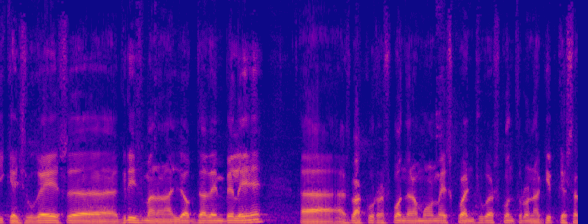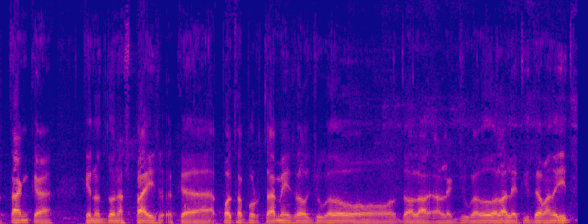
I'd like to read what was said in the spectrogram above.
i que jugués eh, Griezmann en el lloc de Dembélé eh, es va correspondre molt més quan jugues contra un equip que se't tanca, que no et dona espais, que pot aportar més al jugador de l'exjugador de l'Atlètic de Madrid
